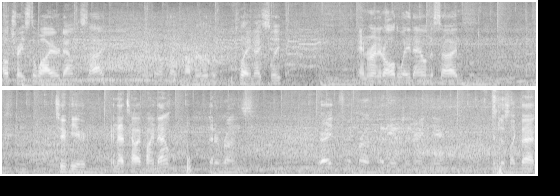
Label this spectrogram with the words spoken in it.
I'll trace the wire down the side play properly, play nicely, and run it all the way down the side to here. And that's how I find out that it runs right to the front of the engine right here. And just like that,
